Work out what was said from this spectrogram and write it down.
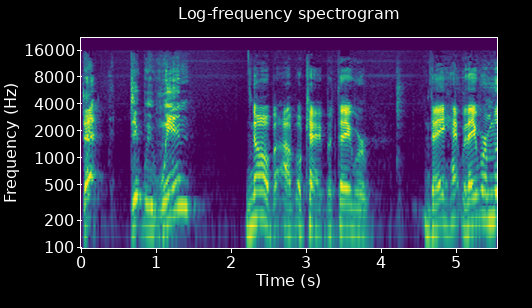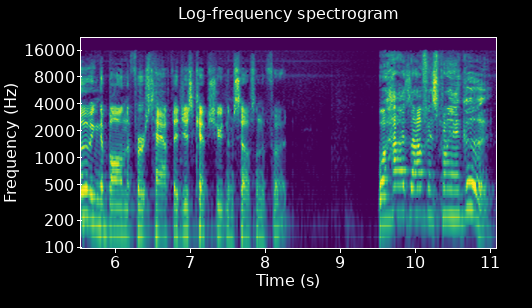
That did we win? No, but uh, okay, but they were they ha- they were moving the ball in the first half. They just kept shooting themselves in the foot. Well, how's the offense playing good?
